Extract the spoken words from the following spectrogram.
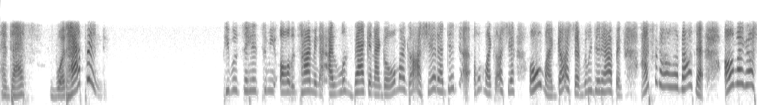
and that's what happened People say it to me all the time, and I, look back and I go, "Oh my gosh, yeah, that did. Uh, oh my gosh, yeah. Oh my gosh, that really did happen. I forgot all about that. Oh my gosh,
